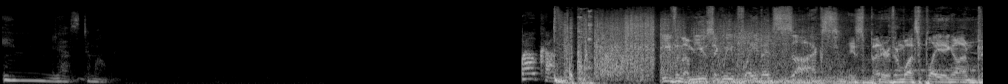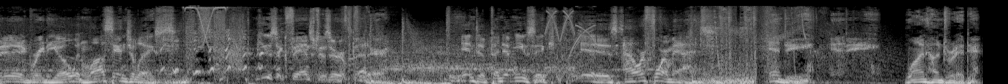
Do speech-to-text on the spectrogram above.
in just a moment. Welcome. Even the music we play that sucks is better than what's playing on big radio in Los Angeles. music fans deserve better. Independent music is our format. Indie, Indie 100.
